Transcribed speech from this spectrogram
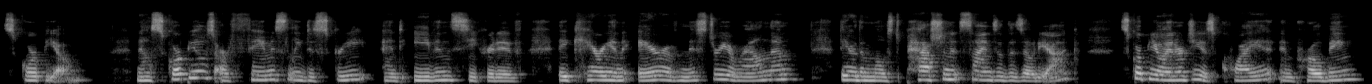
Scorpio. Now, Scorpios are famously discreet and even secretive. They carry an air of mystery around them. They are the most passionate signs of the zodiac. Scorpio energy is quiet and probing.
